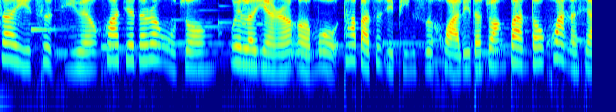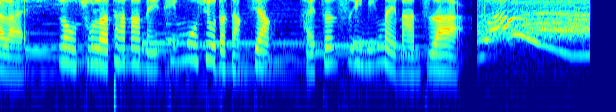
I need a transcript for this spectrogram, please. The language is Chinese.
在一次吉原花街的任务中，为了掩人耳目，他把自己平时华丽的装扮都换了下来，露出了他那眉清目秀的长相，还真是一名美男子啊！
